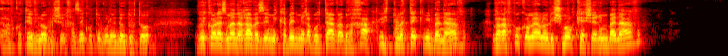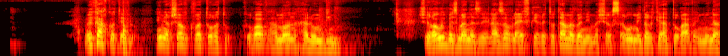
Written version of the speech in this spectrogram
הרב כותב לו בשביל לחזק אותו ולעודד אותו, וכל הזמן הרב הזה מקבל מרבותיו הדרכה להתנתק מבניו, והרב קוק אומר לו לשמור קשר עם בניו, וכך כותב לו, אם יחשוב כבוד תורתו, כרוב המון הלומדים, שראוי בזמן הזה לעזוב להפקר את אותם הבנים אשר שרו מדרכי התורה והאמונה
